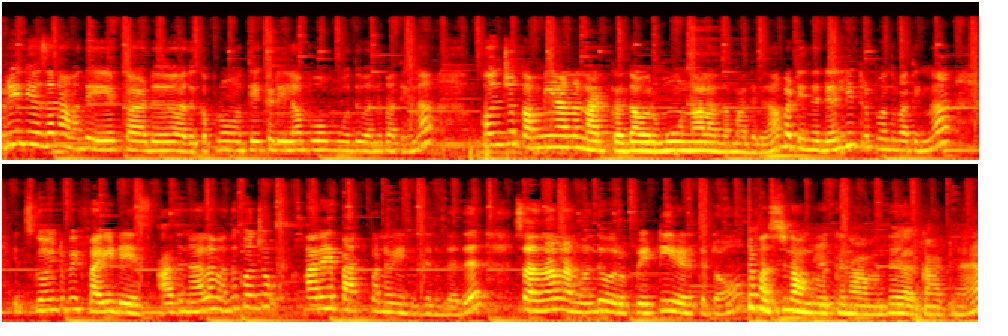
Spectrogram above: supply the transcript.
ப்ரீவியஸாக uh, நான் வந்து ஏற்காடு அதுக்கப்புறம் தேக்கடிலாம் போகும்போது வந்து பார்த்தீங்கன்னா கொஞ்சம் கம்மியான நாட்கள் தான் ஒரு மூணு நாள் அந்த மாதிரி தான். பட் இந்த டெல்லி ட்ரிப் வந்து பார்த்தீங்கன்னா it's going to be five days அதனால வந்து கொஞ்சம் நிறைய பேக் பண்ண வேண்டியது இருந்தது. ஸோ அதனால் நாங்கள் வந்து ஒரு பெட்டி எடுத்துட்டோம். ஃபஸ்ட்டு நான் உங்களுக்கு நான் வந்து காட்டுறேன்.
